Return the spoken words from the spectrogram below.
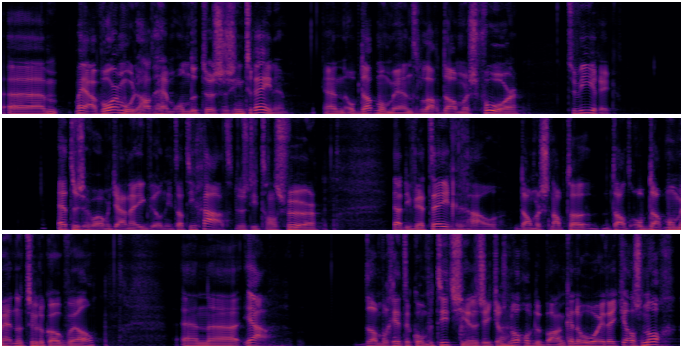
Ehm, maar ja, Wormoed had hem ondertussen zien trainen. En op dat moment lag Dammers voor te Wierik. En toen ja nee, ik wil niet dat hij gaat. Dus die transfer, ja, die werd tegengehouden. Dammers snapte dat op dat moment natuurlijk ook wel. En eh, ja, dan begint de competitie en dan zit je alsnog op de bank... en dan hoor je dat je alsnog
